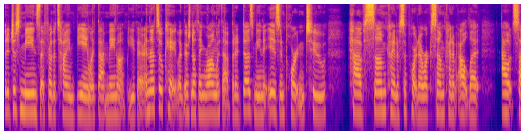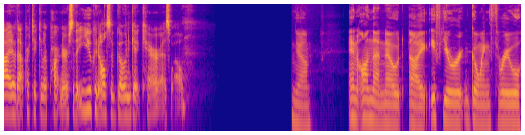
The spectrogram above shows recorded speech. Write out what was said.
But it just means that for the time being, like that may not be there. And that's okay. Like there's nothing wrong with that. But it does mean it is important to have some kind of support network, some kind of outlet outside of that particular partner so that you can also go and get care as well. Yeah. And on that note, uh, if you're going through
